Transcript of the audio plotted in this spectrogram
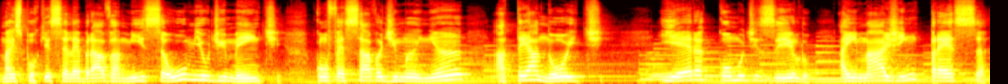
mas porque celebrava a missa humildemente, confessava de manhã até à noite, e era, como dizê-lo, a imagem impressa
